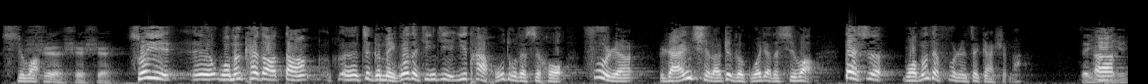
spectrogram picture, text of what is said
希望？是是是。所以呃，我们看到当呃这个美国的经济一塌糊涂的时候，富人。燃起了这个国家的希望，但是我们的富人在干什么？在移民，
